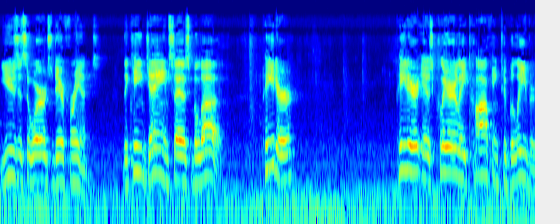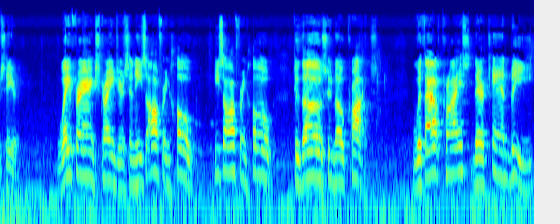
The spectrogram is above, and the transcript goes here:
uses the words, dear friends. The King James says, beloved. Peter, Peter is clearly talking to believers here, wayfaring strangers, and he's offering hope. He's offering hope to those who know Christ. Without Christ, there can be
